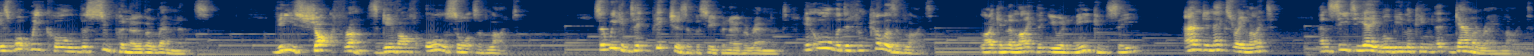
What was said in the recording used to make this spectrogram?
is what we call the supernova remnants. These shock fronts give off all sorts of light. So we can take pictures of the supernova remnant in all the different colours of light, like in the light that you and me can see, and in X-ray light, and CTA will be looking at gamma ray light.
